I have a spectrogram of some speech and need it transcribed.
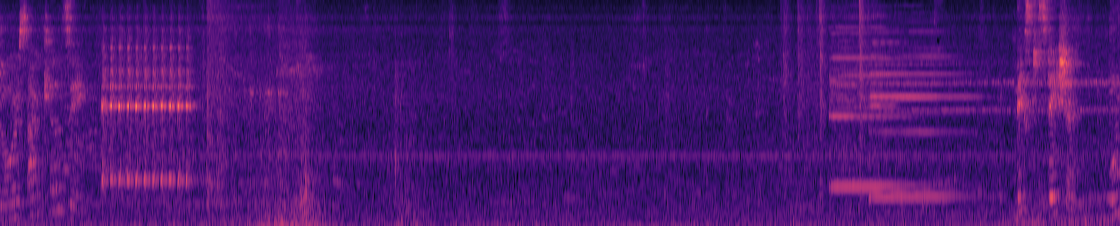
Doors are closing. Next station, Boon.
